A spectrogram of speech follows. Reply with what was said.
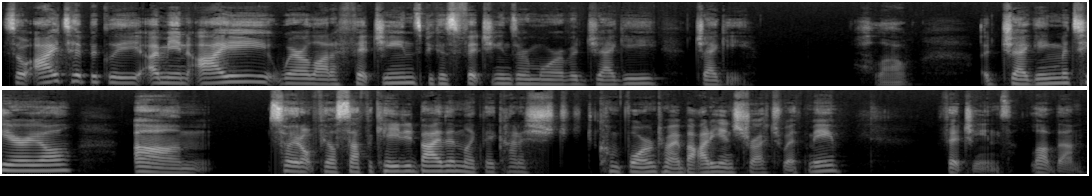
So i typically i mean i wear a lot of fit jeans because fit jeans are more of a jeggy jeggy hello a jegging material um so i don't feel suffocated by them like they kind of sh- conform to my body and stretch with me fit jeans. Love them.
